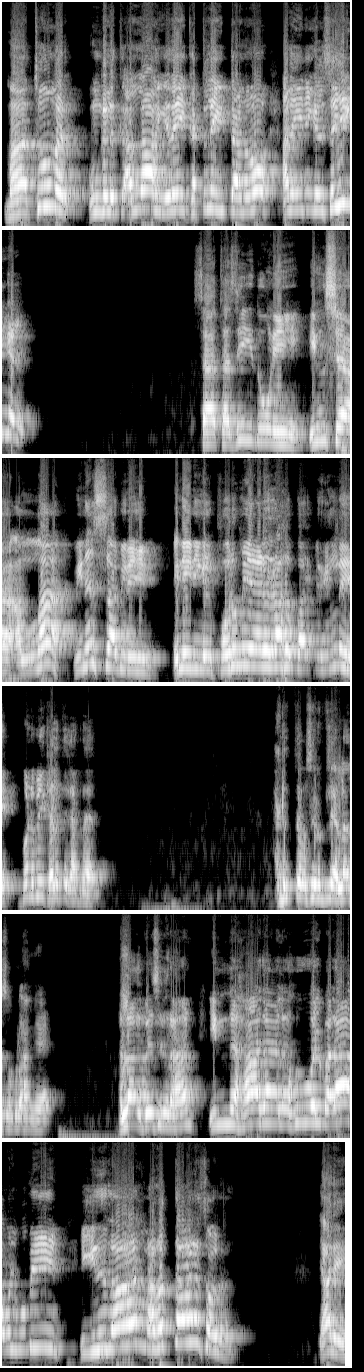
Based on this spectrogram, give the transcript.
மா தூமர் உங்களுக்கு அல்லாஹ் எதை கட்டளையிட்டானோ அதை நீங்கள் செய்யுங்கள். இன்ஷா அல்லாஹ் மினஸ் என்னை நீங்கள் பொறுமையாளராக பார்ப்பீர்கள்னு கொண்டு போய் கழுத்து காட்டுறாரு. அடுத்த வசனத்துல எல்லாம் சொல்றாங்க. அல்லாஹ் பேசுகிறான் இன்ன ஹாதா லஹுவல் பலாவுல் முபீன். இதுதான் மகத்தான சோதனை. யாரு?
